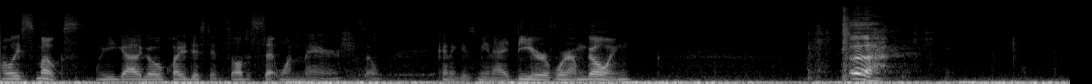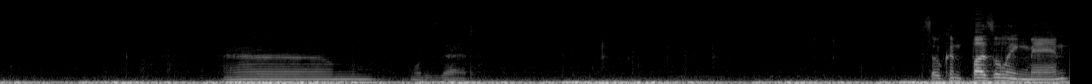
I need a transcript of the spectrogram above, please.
Holy smokes, we gotta go quite a distance, so I'll just set one there. So, kind of gives me an idea of where I'm going. Ugh. Um, what is that? So confuzzling, man.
